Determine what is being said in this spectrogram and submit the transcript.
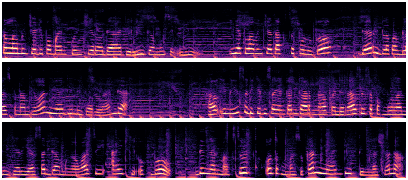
telah menjadi pemain kunci roda di liga musim ini. Ia telah mencetak 10 gol dari 18 penampilannya di Liga Belanda. Hal ini sedikit disayangkan karena Federasi Sepak Bola Nigeria sedang mengawasi Aiki Ugbo dengan maksud untuk memasukkannya di tim nasional.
